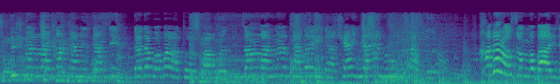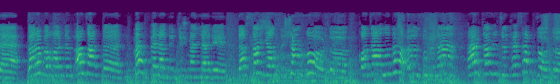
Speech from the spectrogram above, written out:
Düşmənlərdən təmizləndi Dədə baba torpağımız Canlarını fəda edən şəhidlərin ruhu sağdır Xəbər olsun mübarizə, Qarabağ artıq azaddır. Məhv elədi düşmənləri, dastan yazdı şanlı ordu. Xocalıda öldürülən hər can üçün hesab sordu.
